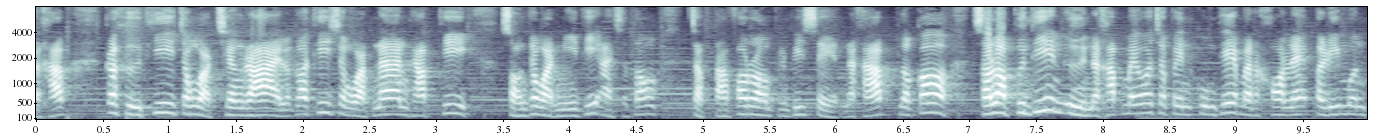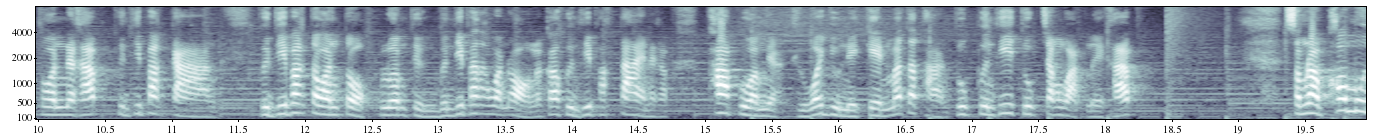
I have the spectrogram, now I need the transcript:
นะครับก็คือที่จังหวัดเชียงราย แล้วก็ที่จังหวัดน่านครับที่ 2 จังหวัดนี้ที่อาจจะต้องจับตาเฝ้าระวังเป็นพิเศษนะครับแล้วก็สำหรับพื้นที่อื่น ๆ นะครับไม่ว่าจะเป็นกรุงเทพมหานครและปริมณฑลนะครับพื้นที่ภาคกลางพื้นที่ภาคตะวันตกรวมถึงพื้นที่ภาคตะวันออกแล้วก็พื้นที่ภาคใต้นะครับ ภาพรวมเนี่ยถือว่าอยู่ในเกณฑ์มาตรฐานทุกพื้นที่ทุกจังหวัดเลยครับสำหรับข้อมูล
